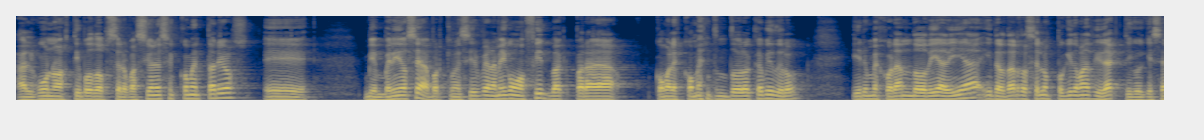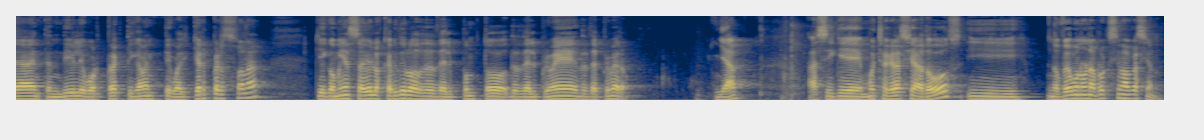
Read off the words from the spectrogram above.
algunos tipos de observaciones en comentarios, eh, bienvenido sea, porque me sirven a mí como feedback para, como les comento en todos los capítulos, ir mejorando día a día y tratar de hacerlo un poquito más didáctico y que sea entendible por prácticamente cualquier persona que comience a ver los capítulos desde el punto, desde el primer, desde el primero. ¿Ya? Así que muchas gracias a todos y nos vemos en una próxima ocasión.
